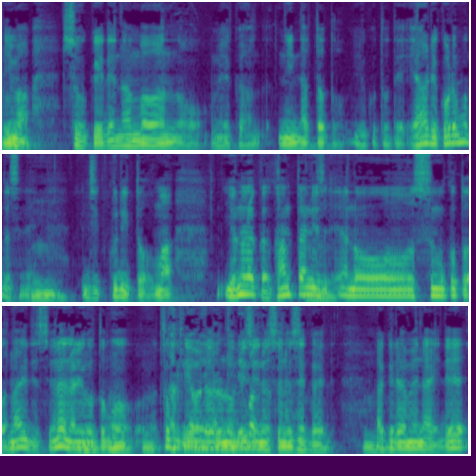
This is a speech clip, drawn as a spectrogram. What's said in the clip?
今、承継でナンバーワンのメーカーになったということで、やはりこれもですね、じっくりと、まあ、世の中簡単に、あの、進むことはないですよね、何事も。特に我々のビジネスの世界で。諦めないで、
